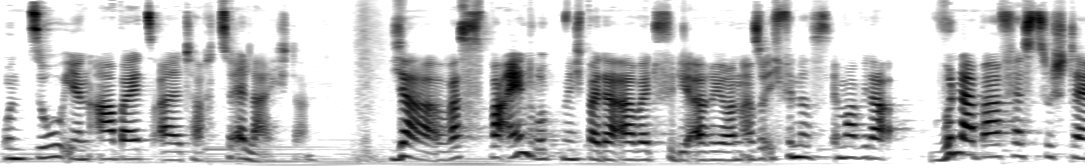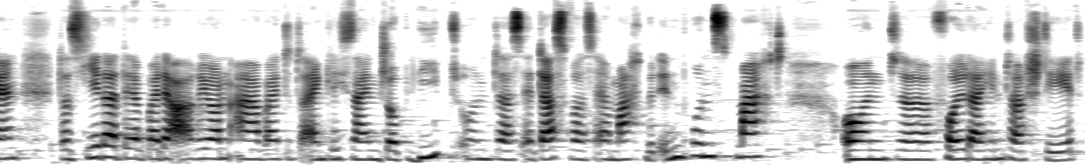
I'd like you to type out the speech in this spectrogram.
und so ihren Arbeitsalltag zu erleichtern. Ja, was beeindruckt mich bei der Arbeit für die Arion? Also ich finde es immer wieder wunderbar festzustellen, dass jeder, der bei der Arion arbeitet, eigentlich seinen Job liebt und dass er das, was er macht, mit Inbrunst macht und äh, voll dahinter steht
